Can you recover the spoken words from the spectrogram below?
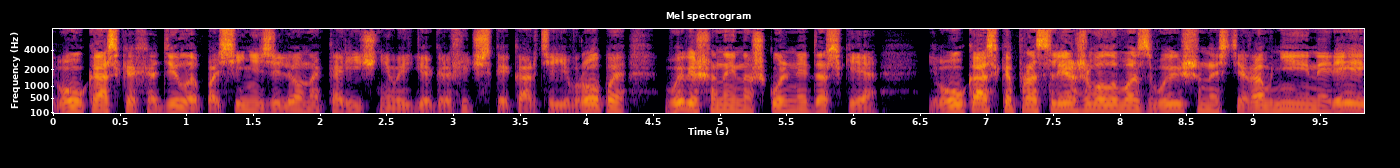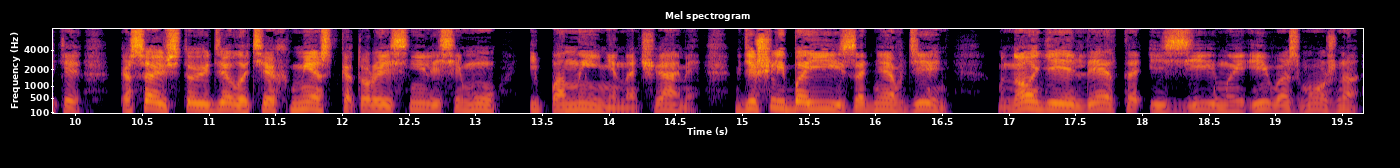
Его указка ходила по сине-зелено-коричневой географической карте Европы, вывешенной на школьной доске, его указка прослеживала возвышенности, равнины, реки, касаясь то и дело тех мест, которые снились ему и поныне ночами, где шли бои изо дня в день, многие лета и зимы, и, возможно,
